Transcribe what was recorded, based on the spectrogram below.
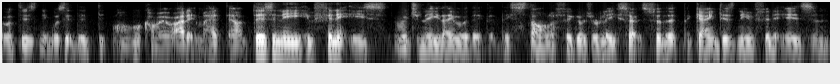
or Disney was it the oh, I can't remember. I had it in my head now. Disney Infinities originally they were the, the, this style of figure was released. So it's for the, the game Disney Infinities, and you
